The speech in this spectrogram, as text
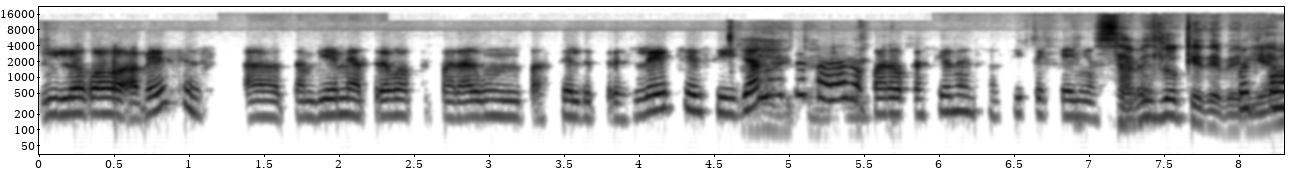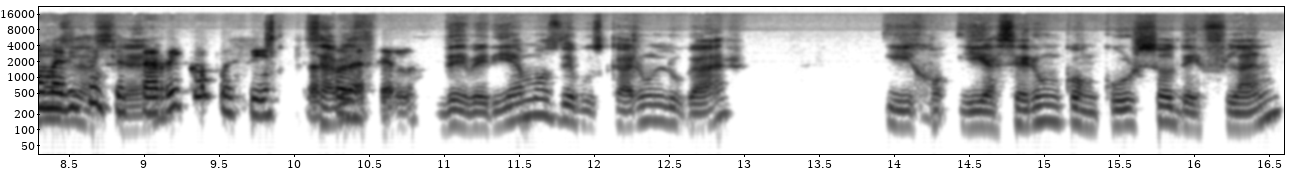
Y luego a veces ah, también me atrevo a preparar un pastel de tres leches y ya lo he preparado para ocasiones así pequeñas. ¿Sabes pero, lo que Pues deberíamos como me de dicen que está rico, pues sí, trato de ¿Sabes? hacerlo. Deberíamos de buscar un lugar y, y hacer un concurso de flan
